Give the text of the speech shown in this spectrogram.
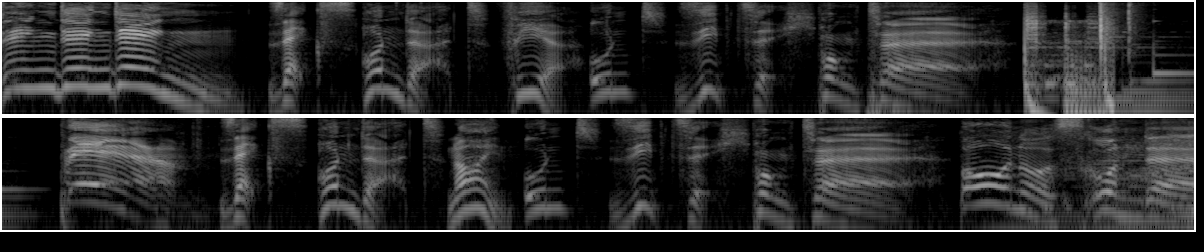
Ding, ding, ding. 604 und 70 Punkte. Bam! 609 und 70 Punkte. Bonusrunde.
